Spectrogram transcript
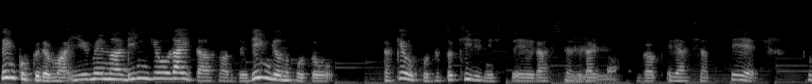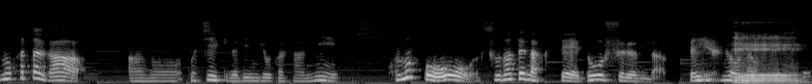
全国でまあ有名な林業ライターさんって林業のことだけをこうずっと記事にしていらっしゃるライターさんがいらっしゃって、その方が、あの、地域の林業家さんに、この子を育てなくてどうするんだっていうような、え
